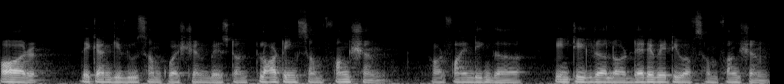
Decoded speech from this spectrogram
Or they can give you some question based on plotting some function or finding the integral or derivative of some function.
